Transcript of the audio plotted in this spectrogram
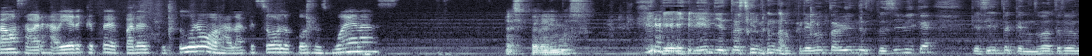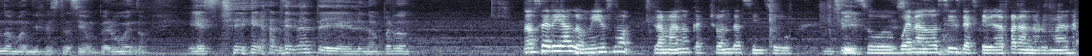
Vamos a ver, Javier, qué te depara el futuro. Ojalá que solo cosas buenas. Esperemos. el indio está haciendo una pregunta bien específica que siento que nos va a traer una manifestación, pero bueno, este, adelante Elena, perdón. No sería lo mismo la mano cachonda sin su, Sí, sin su buena dosis de actividad paranormal.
